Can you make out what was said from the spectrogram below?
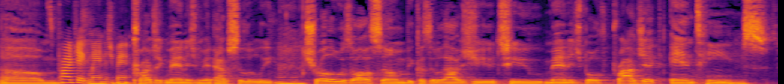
um, project management. project management, absolutely. Mm-hmm. Trello is awesome because it allows you to manage both project and teams.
